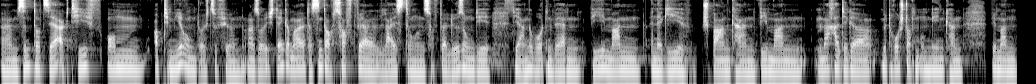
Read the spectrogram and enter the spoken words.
ähm, sind dort sehr aktiv, um Optimierungen durchzuführen. Also ich denke mal, das sind auch Softwareleistungen, Softwarelösungen, die, die angeboten werden, wie man Energie sparen kann, wie man nachhaltiger mit Rohstoffen umgehen kann, wie man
